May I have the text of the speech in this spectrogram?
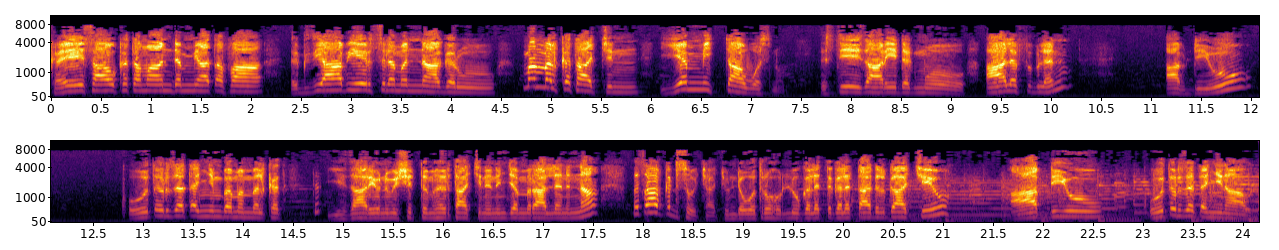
ከኤሳው ከተማ እንደሚያጠፋ እግዚአብሔር ስለ መናገሩ መመልከታችን የሚታወስ ነው። እስቲ ዛሬ ደግሞ አለፍ ብለን አብድዩ ቁጥር ዘጠኝን በመመልከት የዛሬውን ምሽት ትምህርታችንን እንጀምራለንና መጽሐፍ ቅዱሶቻችሁ እንደ ወትሮ ሁሉ ገለጥ ገለጥ አድርጋችሁ አብድዩ ቁጥር ዘጠኝን አውጡ።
